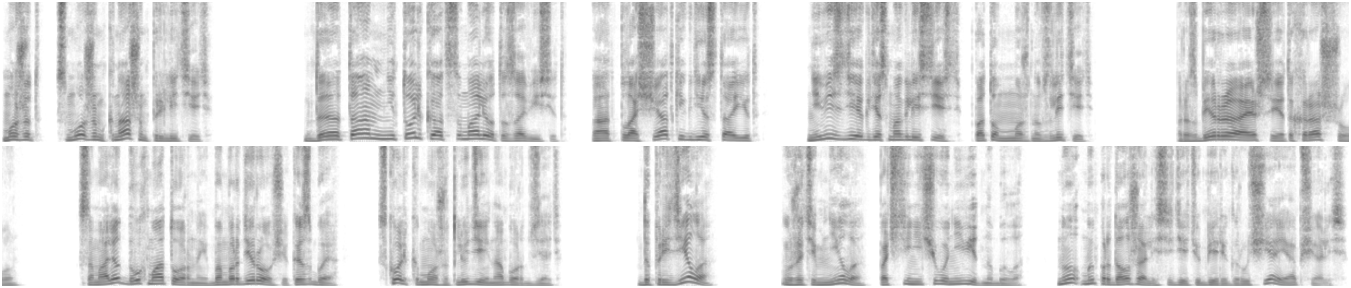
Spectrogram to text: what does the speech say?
Может, сможем к нашим прилететь? Да там не только от самолета зависит, а от площадки, где стоит. Не везде, где смогли сесть, потом можно взлететь. Разбираешься, это хорошо. Самолет двухмоторный, бомбардировщик СБ. Сколько может людей на борт взять? До предела? Уже темнело, почти ничего не видно было, но мы продолжали сидеть у берега ручья и общались.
